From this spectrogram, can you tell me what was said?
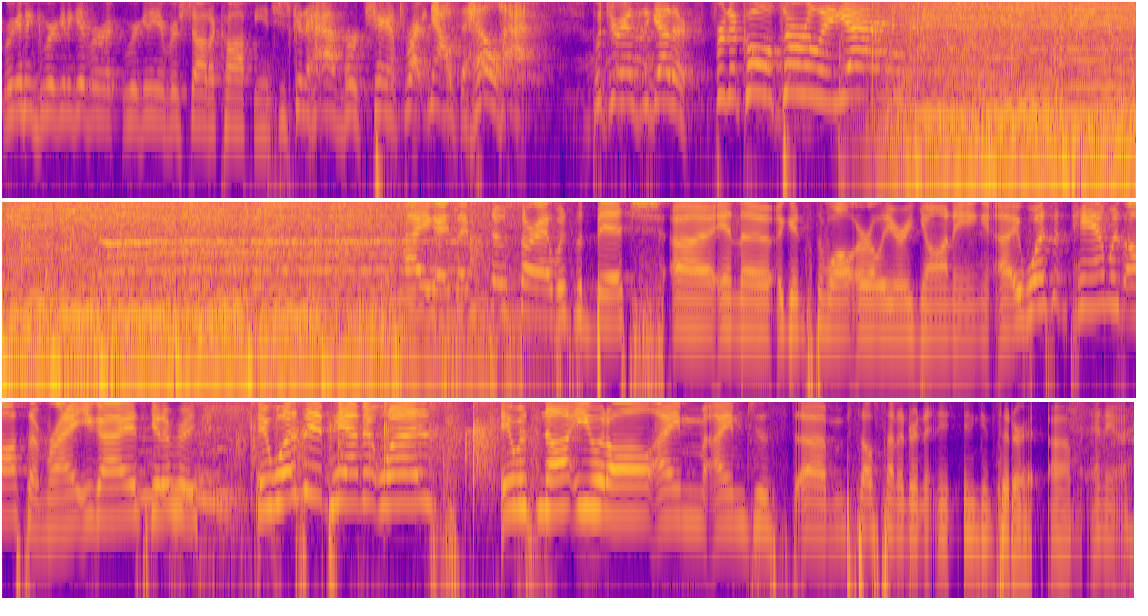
We're gonna we're gonna give her we're gonna give her a shot of coffee, and she's gonna have her chance right now with the hell hat. Put your hands together for Nicole Turley. Yay! Hi, guys. I'm so sorry. I was the bitch uh, in the against the wall earlier, yawning. Uh, it wasn't Pam. Was awesome, right? You guys get it. For, it wasn't Pam. It was. It was not you at all. I'm. I'm just um, self-centered and inconsiderate. Um, anyway.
